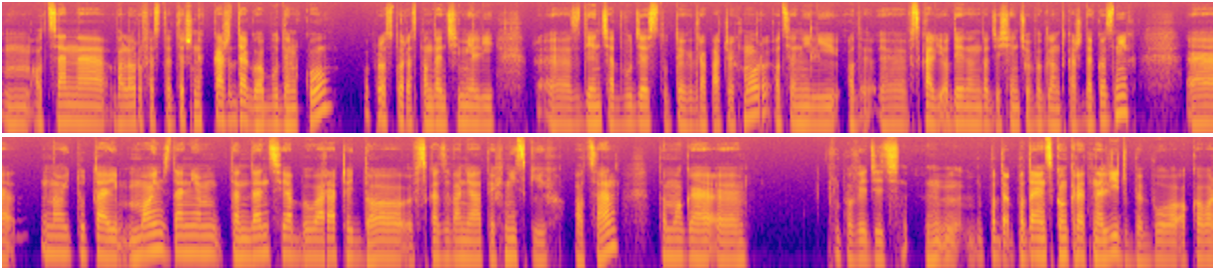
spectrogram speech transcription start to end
mm, ocenę walorów estetycznych każdego budynku. Po prostu respondenci mieli e, zdjęcia 20 tych drapaczy chmur, ocenili od, e, w skali od 1 do 10 wygląd każdego z nich. E, no i tutaj moim zdaniem tendencja była raczej do wskazywania tych niskich ocen. To mogę e, powiedzieć, podając konkretne liczby, było około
